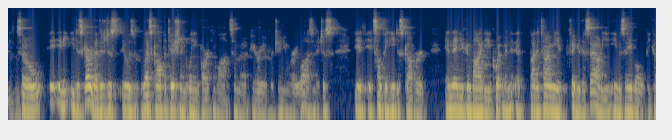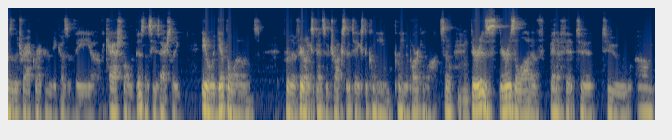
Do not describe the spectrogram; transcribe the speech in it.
Mm-hmm. So he, he discovered that there's just, it was less competition in cleaning parking lots in the area of Virginia where he was. And it just, it, it's something he discovered and then you can buy the equipment. by the time he had figured this out, he, he was able, because of the track record, and because of the uh, the cash flow of the business, he was actually able to get the loans for the fairly expensive trucks that it takes to clean clean the parking lot. So mm-hmm. there is there is a lot of benefit to to, um,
